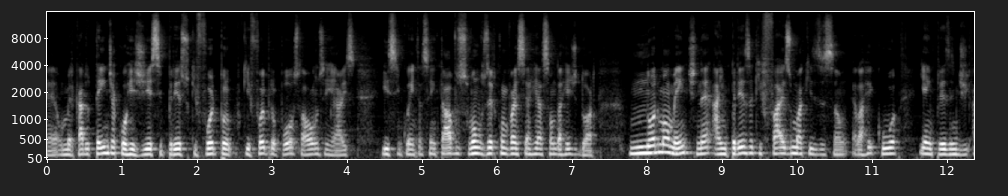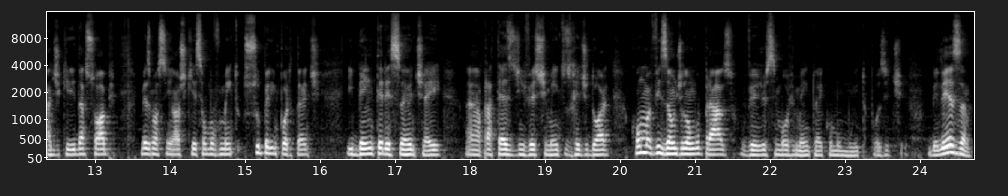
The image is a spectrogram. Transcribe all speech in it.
É, o mercado tende a corrigir esse preço que, for, que foi proposto a R$ 11,50. Vamos ver como vai ser a reação da Redditor. Normalmente, né, a empresa que faz uma aquisição, ela recua e a empresa adquirida sobe. Mesmo assim, eu acho que esse é um movimento super importante e bem interessante aí uh, para a tese de investimentos Redditor com uma visão de longo prazo. Vejo esse movimento aí como muito positivo. Beleza?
